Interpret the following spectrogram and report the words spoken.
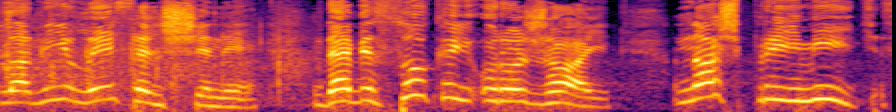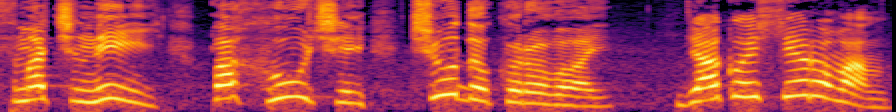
Лани Лисянщини, де високий урожай, наш прийміть, смачний, пахучий, чудо коровай. Дякую щиро вам.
